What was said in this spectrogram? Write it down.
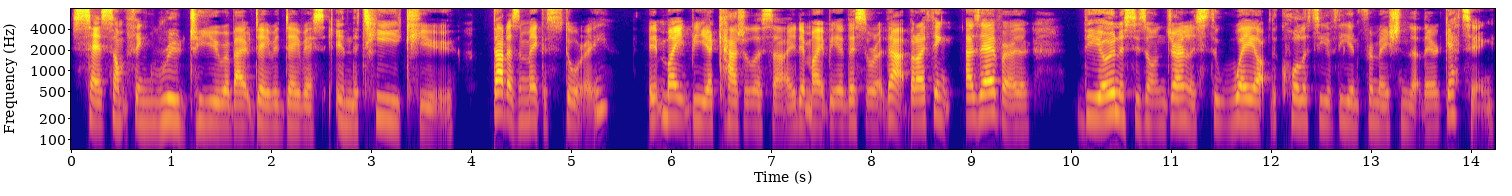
says something rude to you about David Davis in the queue, that doesn't make a story. It might be a casual aside, it might be a this or a that, but I think as ever, the onus is on journalists to weigh up the quality of the information that they're getting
